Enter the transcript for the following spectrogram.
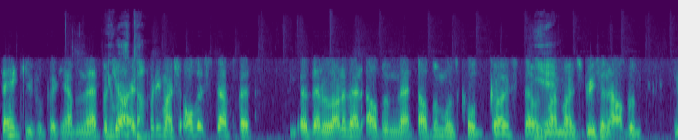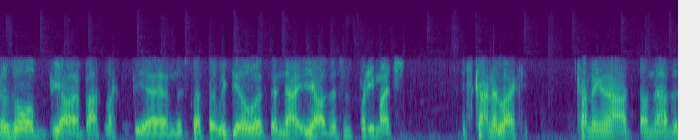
Thank you for picking up on that. But You're yeah, welcome. it's pretty much all the stuff that uh, that a lot of that album. That album was called Ghost. That was Yeah. my most recent album. And it was all yeah about like fear and the stuff that we deal with. And now yeah, this is pretty much. It's kind of like coming out on the other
